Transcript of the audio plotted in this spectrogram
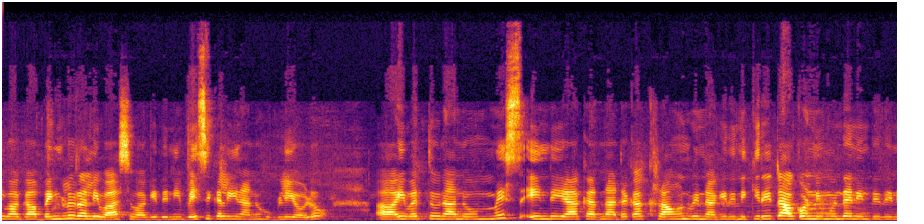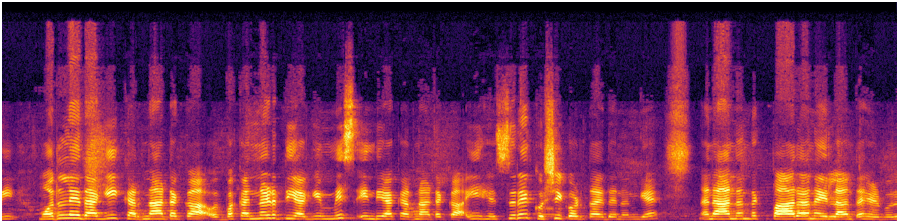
ಇವಾಗ ಬೆಂಗಳೂರಲ್ಲಿ ವಾಸವಾಗಿದ್ದೀನಿ. ಬೇಸಿಕಲಿ ನಾನು ಹುಬ್ಳಿಯವಳು ಇವತ್ತು ನಾನು Miss India Karnataka crown win ಆಗಿದ್ದೀನಿ. ಕಿರೀಟ ಹಾಕೊಂಡು ನಿಮ್ಮ ಮುಂದೆ ನಿಂತಿದ್ದೀನಿ. ಮೊದಲನೇದಾಗಿ ಕರ್ನಾಟಕ, ಒಬ್ಬ ಕನ್ನಡತಿಯಾಗಿ ಮಿಸ್ ಇಂಡಿಯಾ ಕರ್ನಾಟಕ ಈ ಹೆಸರೇ ಖುಷಿ ಕೊಡ್ತಾ ಇದೆ ನನಗೆ. ನನ್ನ ಆನಂದಕ್ಕೆ ಪಾರಾನೇ ಇಲ್ಲ ಅಂತ ಹೇಳ್ಬೋದು.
